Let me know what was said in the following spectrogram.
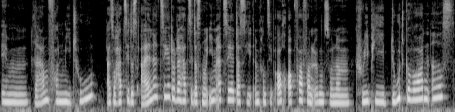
im Rahmen von MeToo. Also hat sie das allen erzählt oder hat sie das nur ihm erzählt, dass sie im Prinzip auch Opfer von irgendeinem so creepy Dude geworden ist?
